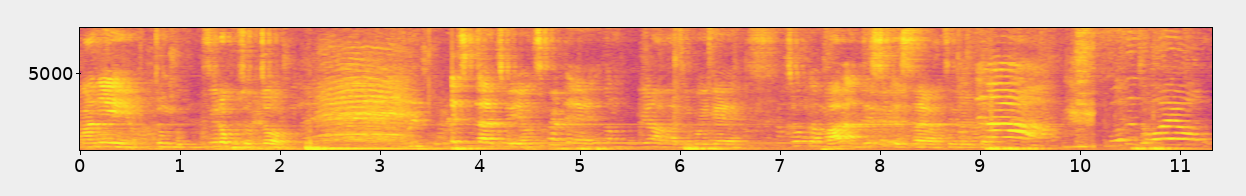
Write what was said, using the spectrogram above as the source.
많이 좀 들어보셨죠? 근데 진짜 저희 연습할 때 했던 곡이라 가지고 이게 조금 마음에 안 들 수도 있어요 들을 때. 뭐든 좋아요.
